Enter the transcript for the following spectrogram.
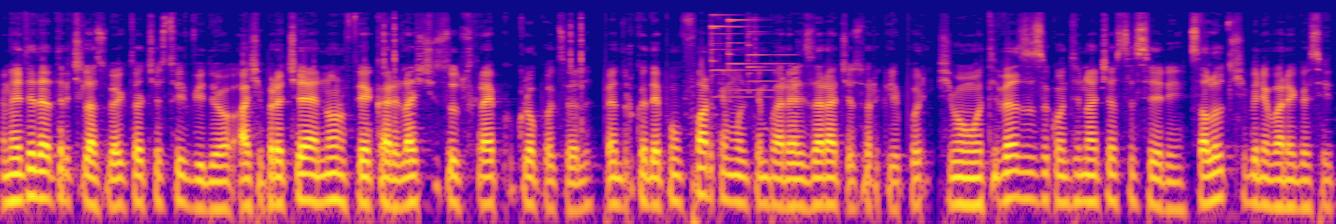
Înainte de a trece la subiectul acestui video, aș aprecia enorm fiecare like și subscribe cu clopoțel, pentru că depun foarte mult timp în realizarea acestor clipuri și mă motivează să continui această serie. Salut și bine v-am regăsit!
